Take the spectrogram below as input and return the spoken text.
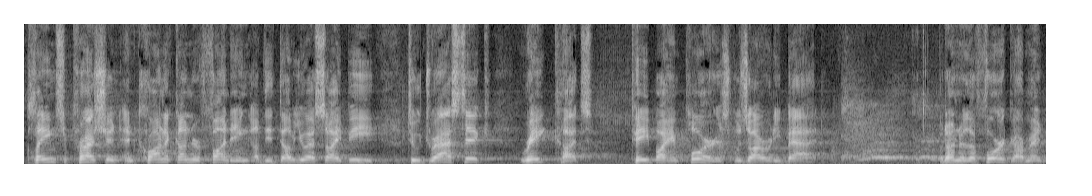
claim suppression and chronic underfunding of the WSIB to drastic rate cuts paid by employers was already bad. But under the Ford government,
